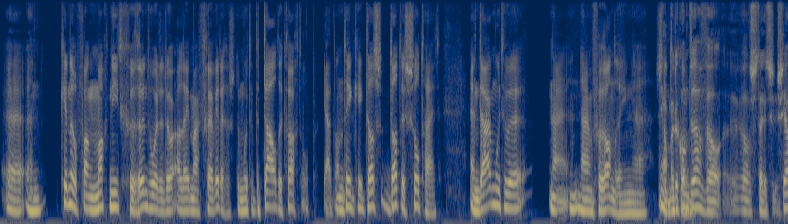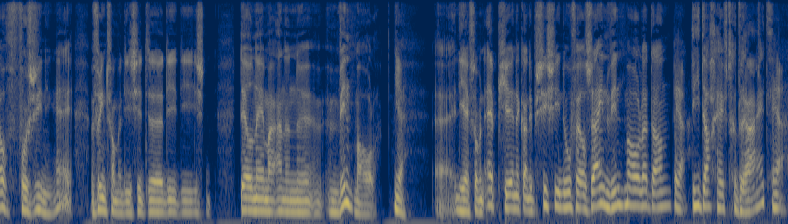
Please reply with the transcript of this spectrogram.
eh, een kinderopvang mag niet gerund worden door alleen maar vrijwilligers. Er moeten betaalde krachten op. Ja, dan denk ik, dat is, dat is zotheid. En daar moeten we naar, naar een verandering zien Ja, maar er komt komen. wel, wel, wel steeds zelfvoorziening. Hè? Een vriend van me die, zit, eh, die, die is deelnemer aan een, eh, een windmolen. Ja. Die heeft op een appje en dan kan hij precies zien hoeveel zijn windmolen dan Ja. die dag heeft gedraaid. Ja.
